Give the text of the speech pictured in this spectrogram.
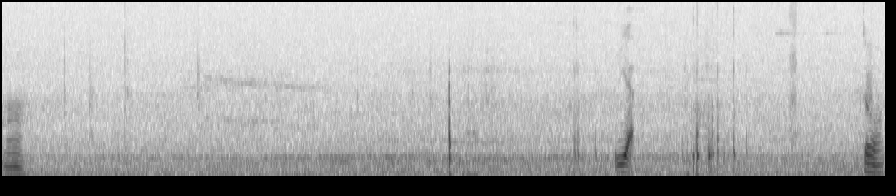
Mm. Yeah. Ito.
